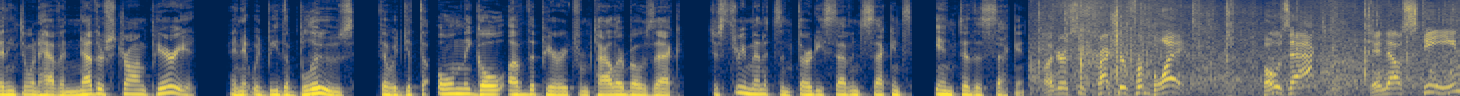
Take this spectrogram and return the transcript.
Binnington would have another strong period, and it would be the Blues that would get the only goal of the period from Tyler Bozak just three minutes and 37 seconds into the second. Under some pressure from Blais. Bozak, and now Steen.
